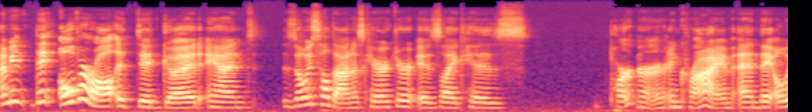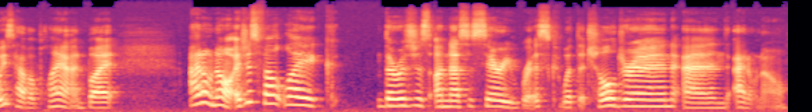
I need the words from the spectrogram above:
I mean, they overall it did good and Zoe Saldana's character is like his partner in crime and they always have a plan, but I don't know. I just felt like there was just unnecessary risk with the children and I don't know.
